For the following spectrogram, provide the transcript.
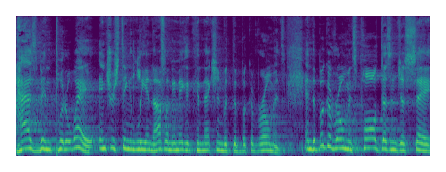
has been put away. Interestingly enough, let me make a connection with the book of Romans. In the book of Romans, Paul doesn't just say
